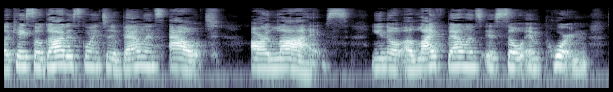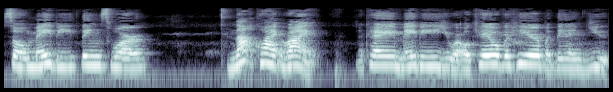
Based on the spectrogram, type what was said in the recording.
Okay, so God is going to balance out our lives. You know, a life balance is so important. So maybe things were not quite right. Okay, maybe you were okay over here, but then you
